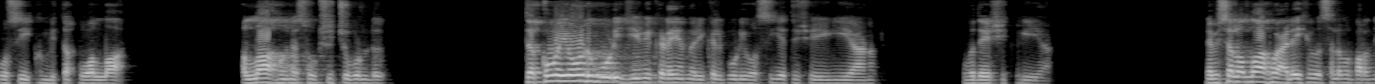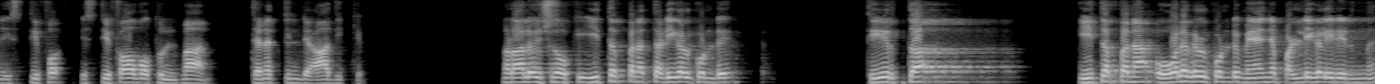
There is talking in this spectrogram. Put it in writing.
ഒസീക്കും ബിത്തക്കുവല്ലാ അള്ളാഹുവിനെ സൂക്ഷിച്ചുകൊണ്ട് തക്കുവയോടുകൂടി ജീവിക്കണേ എന്നൊരിക്കൽ കൂടി വസീയത്ത് ചെയ്യുകയാണ് ഉപദേശിക്കുകയാണ്. നബി സല്ലല്ലാഹു അലൈഹി വസല്ലം പറഞ്ഞ ഇസ്തിഫ ഇസ്തിഫാദത്തുൽ മാൻ ധനത്തിന്റെ ആധിക്യം. നിങ്ങൾ ആലോചിച്ച് നോക്കി ഈത്തപ്പന തടികൾ കൊണ്ട് തീർത്ത ഈത്തപ്പന ഓലകൾ കൊണ്ട് മേഞ്ഞ പള്ളികളിലിരുന്ന്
